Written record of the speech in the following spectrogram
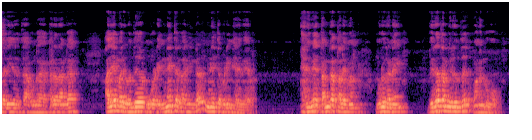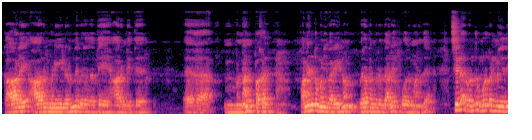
சரீரத்தை அவங்க பெறுறாங்க. அதே மாதிரி வந்து உங்களுடைய நினைத்த காரியங்கள் நினைத்தபடி நிறைவேறும். எனவே தங்க தலைவன் முருகனை விரதம் இருந்து வணங்குவோம். காலை ஆறு மணியிலிருந்து விரதத்தை ஆரம்பித்து நண்பகல் பன்னெண்டு மணி வரையிலும் விரதம் இருந்தாலே போதுமானது. சிலர் வந்து முருகன் மீது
